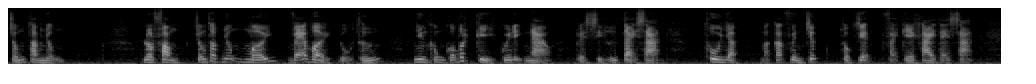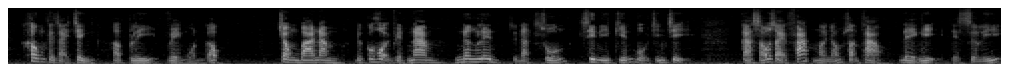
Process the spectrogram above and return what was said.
chống tham nhũng. Luật phòng chống tham nhũng mới vẽ vời đủ thứ nhưng không có bất kỳ quy định nào về xử lý tài sản, thu nhập mà các viên chức thuộc diện phải kê khai tài sản, không thể giải trình hợp lý về nguồn gốc. Trong 3 năm được Quốc hội Việt Nam nâng lên rồi đặt xuống xin ý kiến Bộ Chính trị, cả 6 giải pháp mà nhóm soạn thảo đề nghị để xử lý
